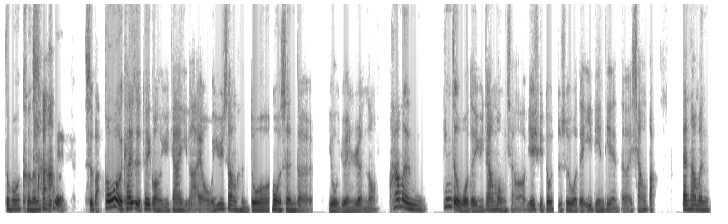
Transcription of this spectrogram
怎么可能不 会？是吧？从我开始推广瑜伽以来哦，我遇上很多陌生的有缘人哦，他们听着我的瑜伽梦想哦，也许都只是我的一点点的想法，但他们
